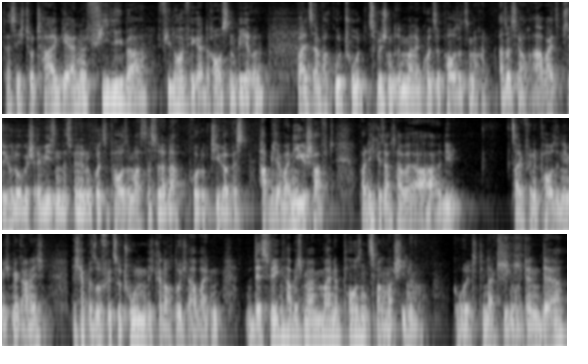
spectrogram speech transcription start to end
dass ich total gerne viel lieber, viel häufiger draußen wäre, weil es einfach gut tut, zwischendrin mal eine kurze Pause zu machen. Also ist ja auch arbeitspsychologisch erwiesen, dass wenn du eine kurze Pause machst, dass du danach produktiver bist. Habe ich aber nie geschafft, weil ich gesagt habe, ah, die Zeit für eine Pause nehme ich mir gar nicht. Ich habe ja so viel zu tun, ich kann auch durcharbeiten. Deswegen habe ich mir meine Pausenzwangmaschine geholt, den Akino. Denn der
